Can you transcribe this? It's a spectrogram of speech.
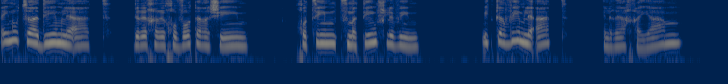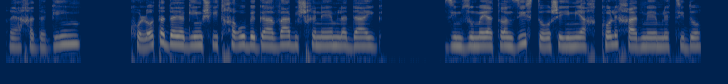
היינו צועדים לאט, דרך הרחובות הראשיים, חוצים צמתים שלווים, מתקרבים לאט אל ריח הים, ריח הדגים, קולות הדייגים שהתחרו בגאווה בשכניהם לדייג, זמזומי הטרנזיסטור שהניח כל אחד מהם לצידו.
